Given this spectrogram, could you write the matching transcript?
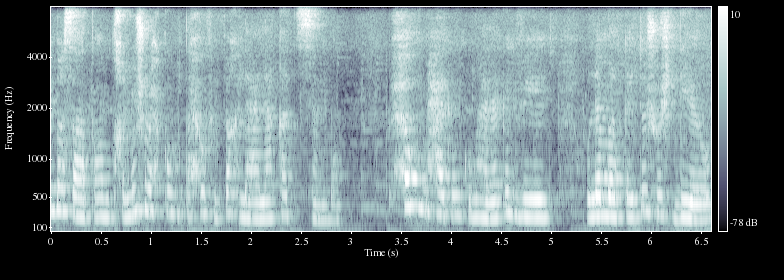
ببساطة متخلوش روحكم تطيحوا في فخ العلاقات السامة. بحكم حاكمكم هذاك الفيد ولا ما لقيتوش واش ديروا.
